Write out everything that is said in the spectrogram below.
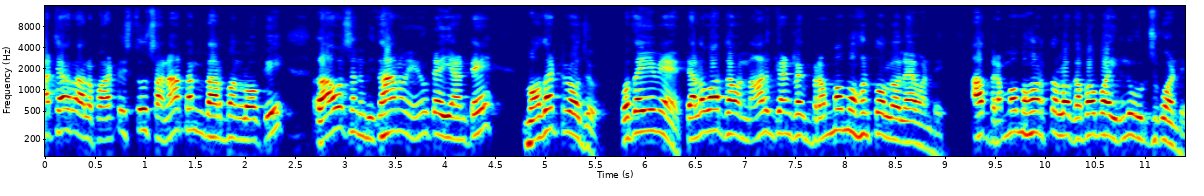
ఆచారాలు పాటిస్తూ సనాతన ధర్మంలోకి రావాల్సిన విధానం ఏమిటయ్యా అంటే మొదటి రోజు ఉదయమే తెల్లవారుజాము నాలుగు గంటలకు బ్రహ్మ ముహూర్తంలో లేవండి. ఆ బ్రహ్మ ముహూర్తంలో గబాబా ఇల్లు ఉడుచుకోండి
